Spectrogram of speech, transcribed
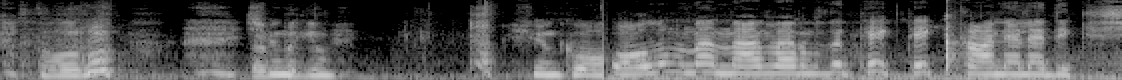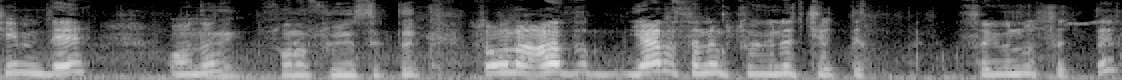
Doğru. Öp Çünkü, bakayım. çünkü oğlumla narlarımızı tek tek taneledik. Şimdi onun Yani Sonra suyunu sıktık. sonra az yarısının suyunu çıktık. Suyunu sıktık.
